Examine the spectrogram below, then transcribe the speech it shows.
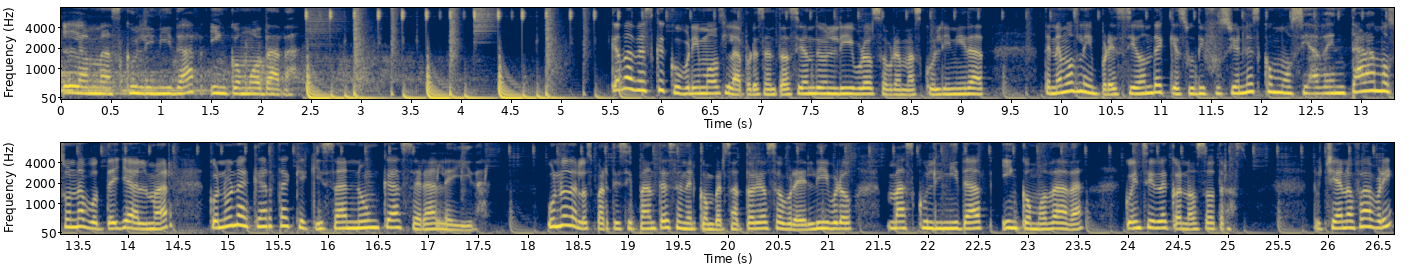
La masculinidad incomodada. Cada vez que cubrimos la presentación de un libro sobre masculinidad, tenemos la impresión de que su difusión es como si aventáramos una botella al mar con una carta que quizá nunca será leída. Uno de los participantes en el conversatorio sobre el libro Masculinidad Incomodada coincide con nosotros. Luciano Fabri,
